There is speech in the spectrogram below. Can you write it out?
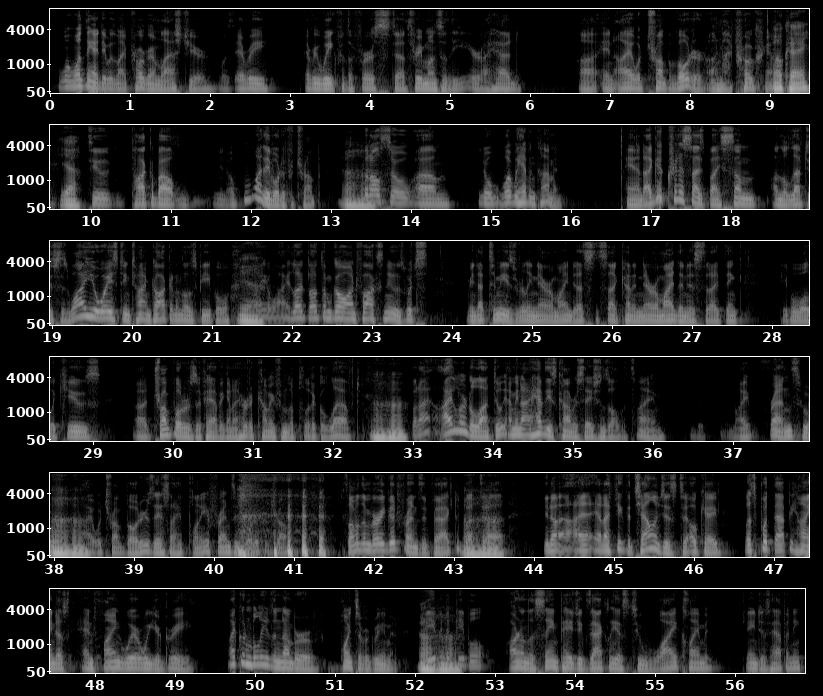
one thing I did with my program last year was every every week for the first uh, three months of the year, I had uh, an Iowa Trump voter on my program Okay, yeah. to talk about, you know, why they voted for Trump, Uh-huh. but also, um, you know, what we have in common. And I got criticized by some on the left who says, "Why are you wasting time talking to those people? Yeah. Why, why let, let them go on Fox News?" Which, I mean, that to me is really narrow-minded. That's the kind of narrow-mindedness that I think people will accuse uh, Trump voters of having. And I heard it coming from the political left. Uh-huh. But I, I learned a lot doing. I mean, I have these conversations all the time with my friends who are Uh-huh. Iowa Trump voters. Yes, I have plenty of friends who voted for Trump. Some of them very good friends, in fact. But uh Uh-huh. you know, I, and I think the challenge is to okay, let's put that behind us and find where we agree. I couldn't believe the number of points of agreement. I mean, Even if Uh-huh. people aren't on the same page exactly as to why climate change is happening,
